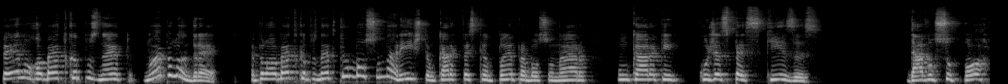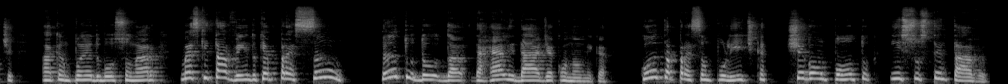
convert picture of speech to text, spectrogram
pelo Roberto Campos Neto, não é pelo André é pelo Roberto Campos Neto, que é um bolsonarista, um cara que fez campanha para Bolsonaro, um cara que, cujas pesquisas davam suporte à campanha do Bolsonaro, mas que está vendo que a pressão, tanto do, da, da realidade econômica quanto a pressão política, chegou a um ponto insustentável.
